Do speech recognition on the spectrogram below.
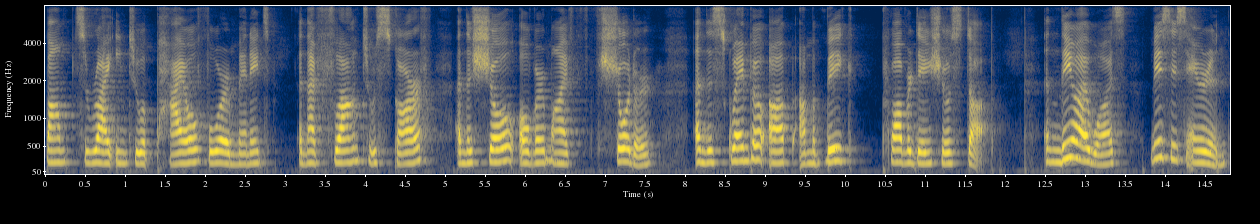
bumped right into a pile for a minute and I flung to a scarf and a shawl over my shoulder and scrambled up on a big providential stop. And there I was, Mrs. Aaron,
